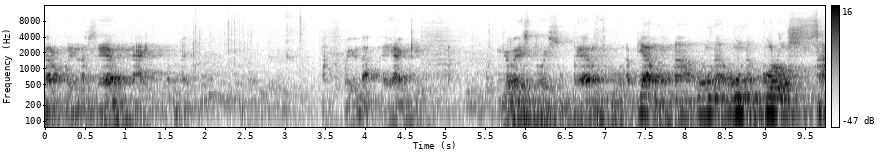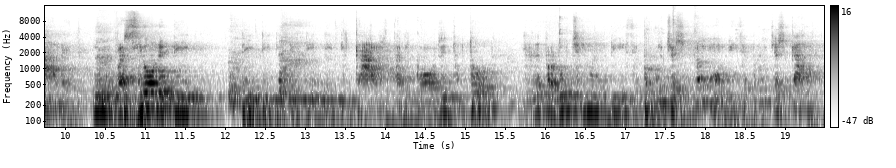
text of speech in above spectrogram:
Però quella serve, dai. Ma quella è anche, il resto è superfluo. Abbiamo una, una, una colossale invasione di, di, di, di, carta, di cose, tutto che produce immondizia, produce, non immondizia, produce scarto.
